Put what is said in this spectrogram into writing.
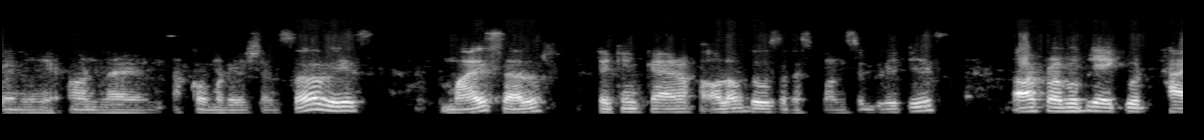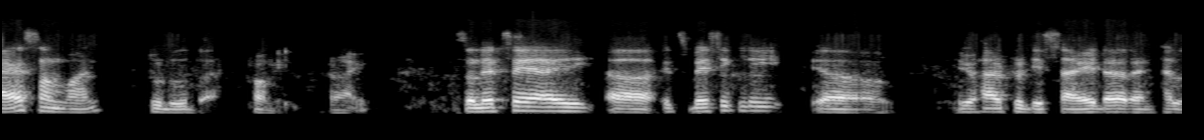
any online accommodation service myself, taking care of all of those responsibilities, or probably I could hire someone to do that for me, right? So let's say I, uh, it's basically uh, you have to decide a rental,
